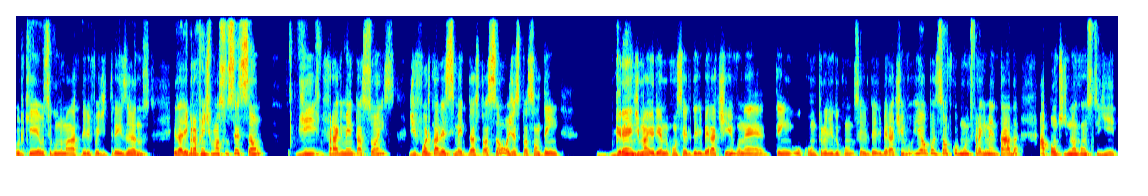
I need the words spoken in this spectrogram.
porque o segundo mandato dele foi de três anos. E dali para frente uma sucessão de fragmentações de fortalecimento da situação. Hoje a situação tem grande maioria no Conselho Deliberativo, né? Tem o controle do Conselho Deliberativo e a oposição ficou muito fragmentada a ponto de não conseguir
